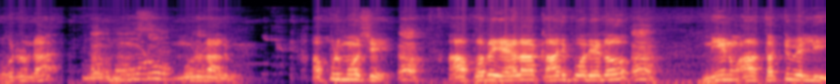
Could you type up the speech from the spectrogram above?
ఒకటి రెండా? మూడు. మూడు. నాలుగు. అప్పుడు మోసే ఆ, పొద ఎలా కాలిపోలేదో నేను ఆ తట్టు వెళ్ళి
